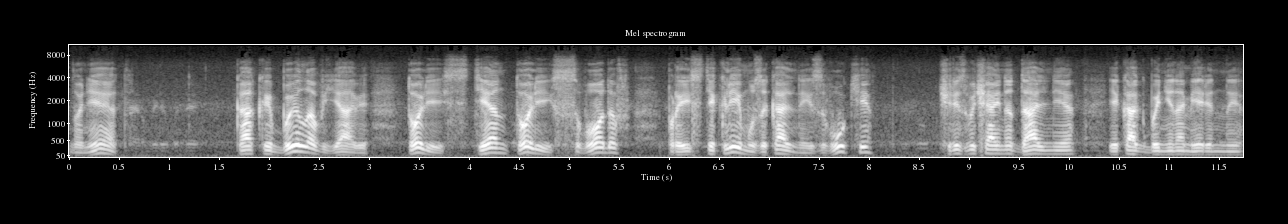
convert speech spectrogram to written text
но нет. Как и было в яве, то ли из стен, то ли из сводов проистекли музыкальные звуки, чрезвычайно дальние и как бы ненамеренные.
